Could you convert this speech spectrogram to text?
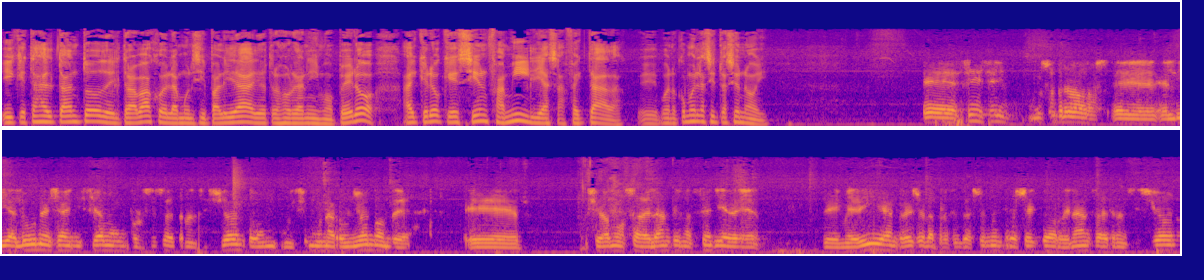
y que estás al tanto del trabajo de la municipalidad y de otros organismos, pero hay creo que 100 familias afectadas. Eh, bueno, ¿cómo es la situación hoy? sí, sí, nosotros el día lunes ya iniciamos un proceso de transición, hicimos una reunión donde llevamos adelante una serie de, medidas, entre ellos la presentación de un proyecto de ordenanza de transición,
